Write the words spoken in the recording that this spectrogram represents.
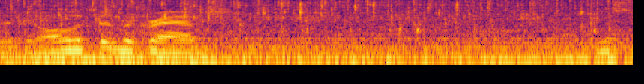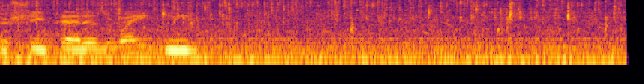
Look at all the fiddler crabs. Mr. Sheephead is waiting.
